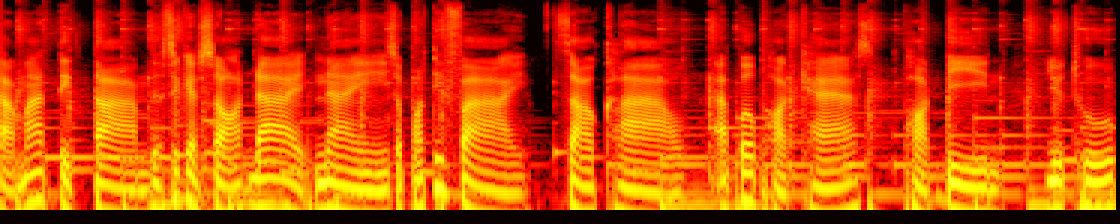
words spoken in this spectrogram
สามารถติดตาม The Secret Sauce ได้ใน Spotify, SoundCloud, Apple Podcast, Podbean, YouTube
